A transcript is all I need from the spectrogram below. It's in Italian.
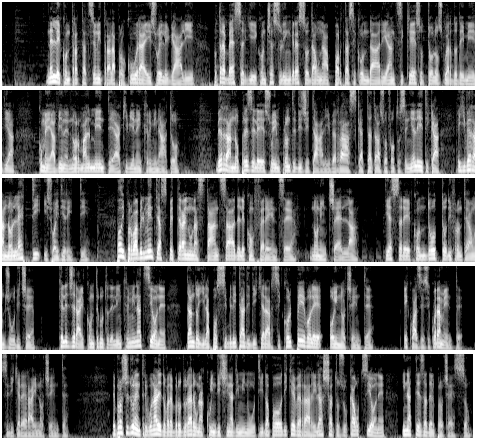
Nelle contrattazioni tra la procura e i suoi legali potrebbe essergli concesso l'ingresso da una porta secondaria anziché sotto lo sguardo dei media, come avviene normalmente a chi viene incriminato. Verranno prese le sue impronte digitali, verrà scattata la sua foto segnaletica e gli verranno letti i suoi diritti. Poi probabilmente aspetterà in una stanza delle conferenze, non in cella, di essere condotto di fronte a un giudice, che leggerà il contenuto dell'incriminazione dandogli la possibilità di dichiararsi colpevole o innocente. E quasi sicuramente si dichiarerà innocente. Le procedure in tribunale dovrebbero durare una quindicina di minuti, dopodiché verrà rilasciato su cauzione in attesa del processo.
